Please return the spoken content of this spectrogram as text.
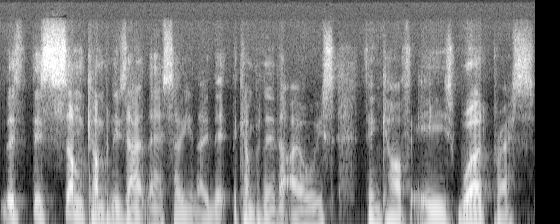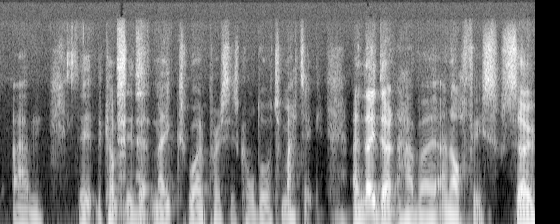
there's there's some companies out there. So you know the, the company that I always think of is WordPress. Um, the, the company that makes WordPress is called Automattic, and they don't have a, an office. So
